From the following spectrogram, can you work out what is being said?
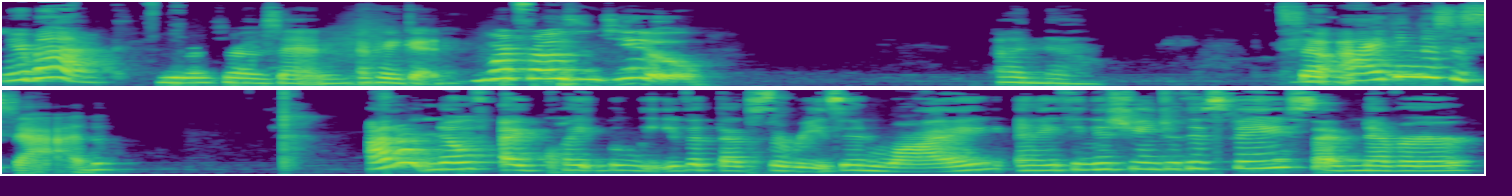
You're back. You were frozen. Okay, good. You were frozen too. Oh no. So No. I think this is sad. I don't know if I quite believe that that's the reason why anything has changed with his face. I've never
